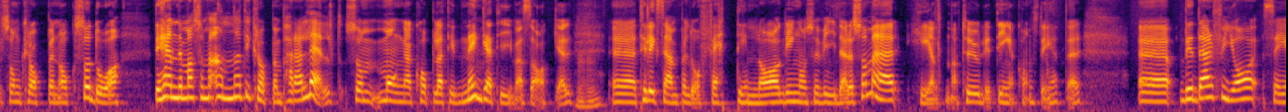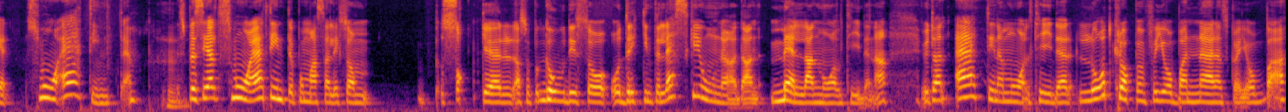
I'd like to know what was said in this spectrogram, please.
som kroppen också då, det händer massor med annat i kroppen parallellt som många kopplar till negativa saker. Mm. Eh, till exempel då fettinlagring och så vidare som är helt naturligt, inga konstigheter. Eh, det är därför jag säger småät inte. Mm. Speciellt småät inte på massa liksom socker, alltså på godis och, och drick inte läsk i onödan mellan måltiderna. Utan ät dina måltider, låt kroppen få jobba när den ska jobba.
